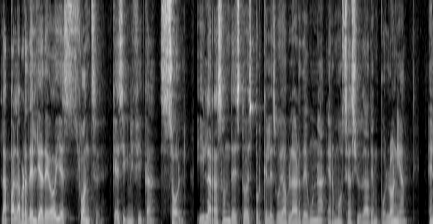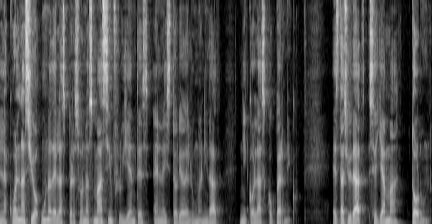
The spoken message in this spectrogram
La palabra del día de hoy es słońce, que significa sol. Y la razón de esto es porque les voy a hablar de una hermosa ciudad en Polonia, en la cual nació una de las personas más influyentes en la historia de la humanidad, Nicolás Copérnico. Esta ciudad se llama Torun,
